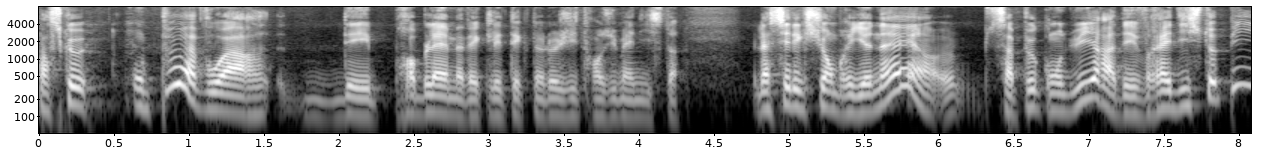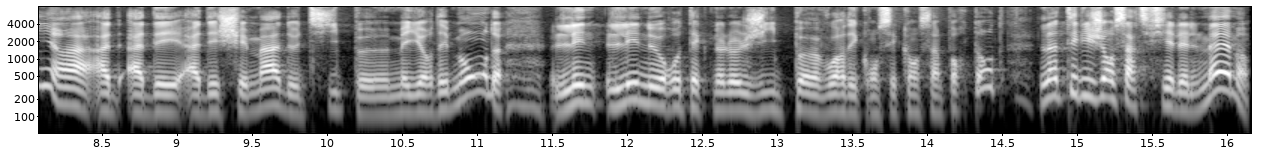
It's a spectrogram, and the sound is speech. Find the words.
parce que on peut avoir des problèmes avec les technologies transhumanistes. La sélection embryonnaire, ça peut conduire à des vraies dystopies, hein, à, des, schémas de type euh, meilleur des mondes. Les, les neurotechnologies peuvent avoir des conséquences importantes. L'intelligence artificielle elle-même,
